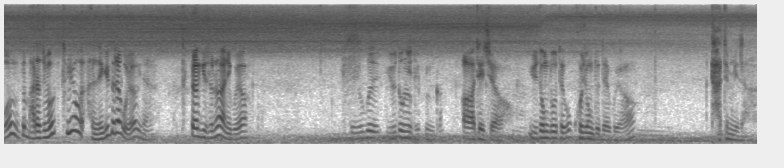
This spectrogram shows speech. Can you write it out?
뭐 이렇게 말아주면 틈이 안 생기더라고요. 그냥 특별한 기술은 아니고요. 이거 유동이 됩니까? 아 되죠. 유동도 되고 고정도 되고요. 다 됩니다.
